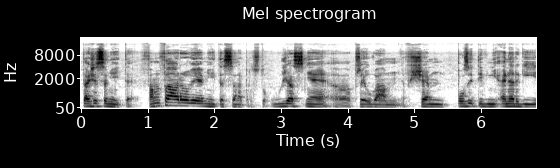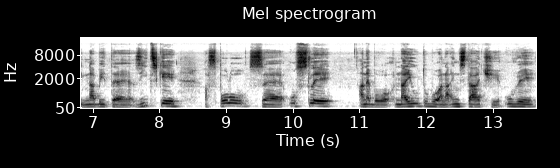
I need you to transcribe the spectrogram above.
Takže se mějte fanfárově, mějte se naprosto úžasně, přeju vám všem pozitivní energii nabité zítřky a spolu se usly anebo na YouTube a na Instači Uvy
